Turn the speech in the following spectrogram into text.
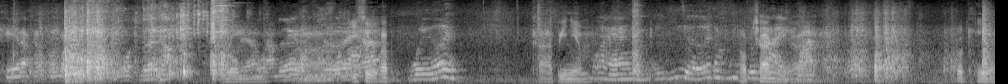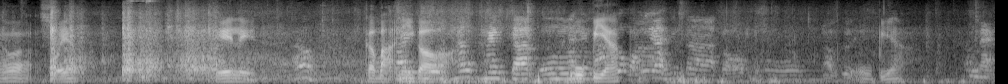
เคแล้วครับทั้งหมดหมดเลยครับลมอีซูครับโอ้ยเอ้ยขาปีเนียมแม่งไอ้เหี้ยเอ้ยต้องออปชั่นได้เอ่ปัอดรถเฮียเขาก็สวยครับเกเลดเอ้ากระบะนี่ก็ทั้งใครจัดปูเปียะยกเนี่ยที่ตาต่อโอเปียนั่น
